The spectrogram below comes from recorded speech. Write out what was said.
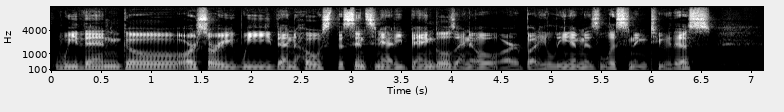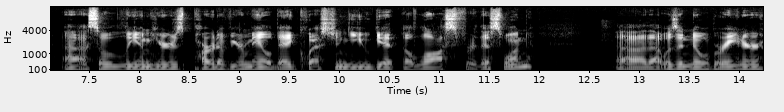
We then go, or sorry, we then host the Cincinnati Bengals. I know our buddy Liam is listening to this. Uh, so, Liam, here's part of your mailbag question. You get a loss for this one. Uh, that was a no brainer.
